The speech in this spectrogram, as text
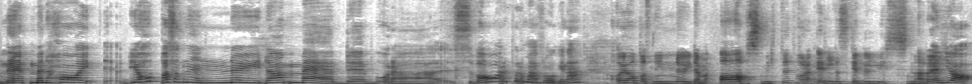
Nej men ha, jag hoppas att ni är nöjda med eh, våra svar på de här frågorna. och jag hoppas ni är nöjda med avsnittet, våra älskade lyssnare. Ja,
